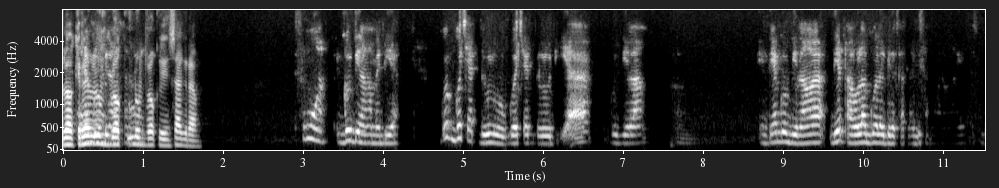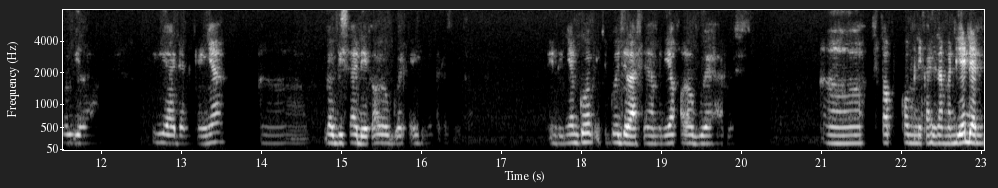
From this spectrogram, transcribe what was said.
Lu akhirnya lu blok lu blok di Instagram. semua gue bilang sama dia. Gue gue chat dulu gue chat dulu dia gue bilang hmm, intinya gue bilang lah dia tau lah gue lagi dekat lagi sama orang gue bilang iya dan kayaknya eh, nggak bisa deh kalau gue kayak gini terus. Gitu intinya gue gue jelasin sama dia kalau gue harus eh, stop komunikasi sama dia dan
